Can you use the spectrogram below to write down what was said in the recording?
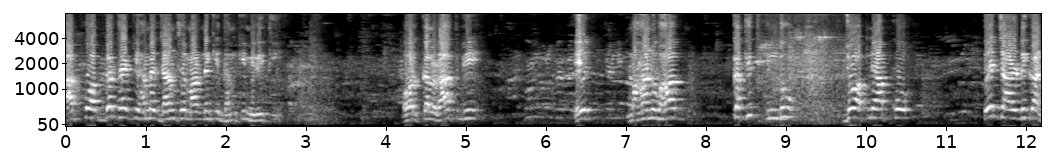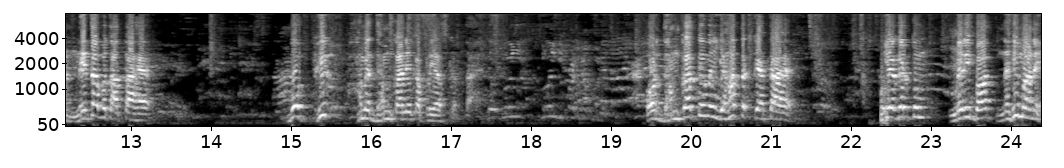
आपको अवगत है कि हमें जान से मारने की धमकी मिली थी। और कल रात भी एक महानुभाव कथित हिंदू जो अपने आप को एचआरडी का नेता बताता है, वो फिर हमें धमकाने का प्रयास करता है। और धमकाते हुए यहाँ तक कहता है कि अगर तुम मेरी बात नहीं माने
